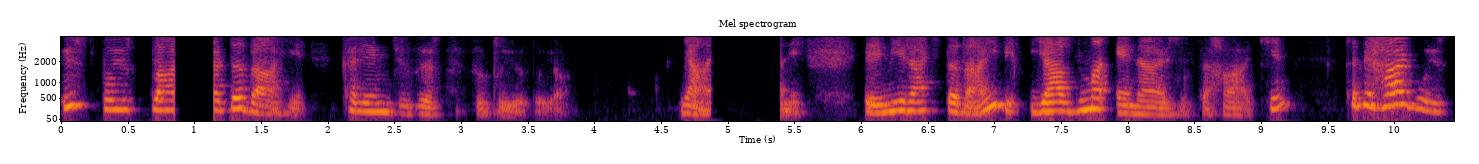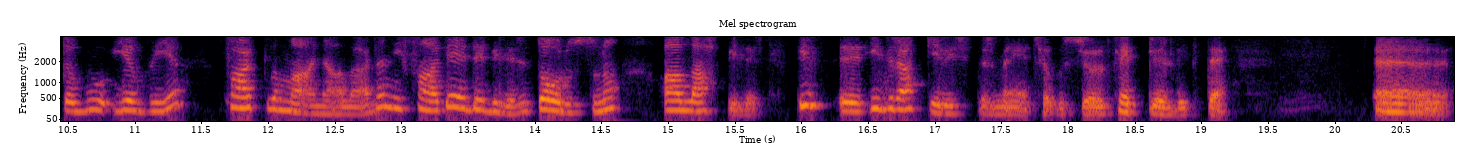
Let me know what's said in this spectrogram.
Üst boyutlarda dahi kalem cızırtısı duyuluyor. Yani e, Miraç'ta dahi bir yazma enerjisi hakim. Tabii her boyutta bu yazıyı farklı manalardan ifade edebiliriz. Doğrusunu Allah bilir. Biz e, idrak geliştirmeye çalışıyoruz hep birlikte. E,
